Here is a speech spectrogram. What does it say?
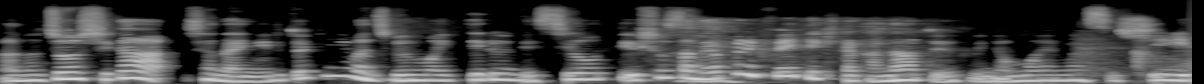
あの、上司が社内にいる時には自分も行ってるんですよっていう所作がやっぱり増えてきたかなというふうに思いますし、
